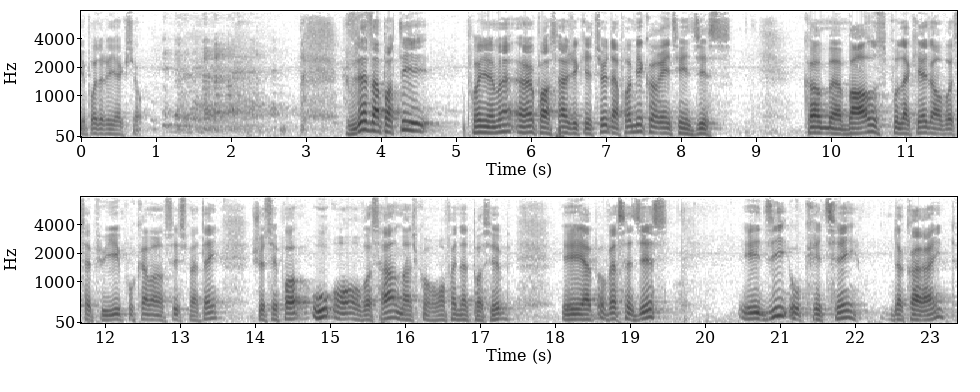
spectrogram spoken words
Il n'y a pas de réaction. Je vous ai apporté, premièrement, un passage d'écriture dans 1 Corinthiens 10 comme base pour laquelle on va s'appuyer pour commencer ce matin. Je ne sais pas où on, va se rendre, mais en tout cas, on faire notre possible. Et au verset 10, il dit aux chrétiens de Corinthe,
